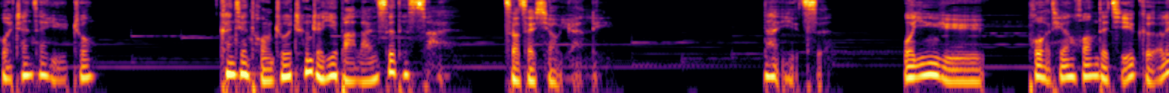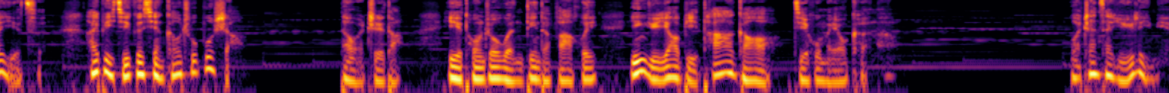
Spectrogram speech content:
我站在雨中，看见同桌撑着一把蓝色的伞，走在校园里。那一次，我英语破天荒的及格了一次，还比及格线高出不少。但我知道，以同桌稳定的发挥，英语要比他高几乎没有可能。我站在雨里面。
